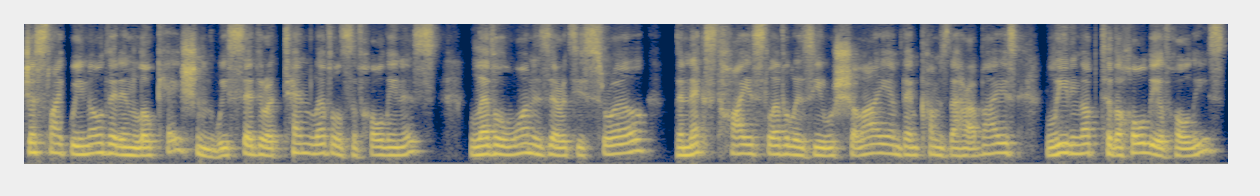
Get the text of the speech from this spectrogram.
Just like we know that in location, we said there are 10 levels of holiness. Level one is Eretz Yisrael. The next highest level is Yerushalayim. Then comes the Harabayas, leading up to the Holy of Holies.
